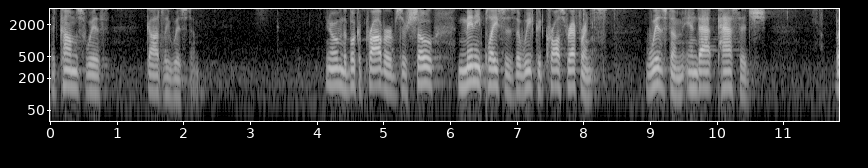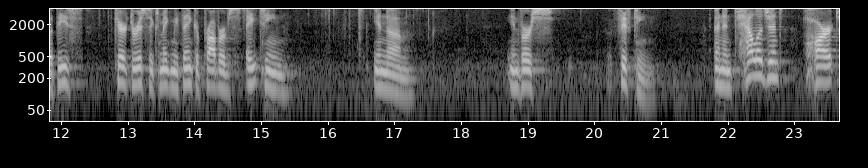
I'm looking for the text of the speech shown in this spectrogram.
that comes with godly wisdom. You know, in the book of Proverbs, there's so many places that we could cross reference wisdom in that passage. But these characteristics make me think of Proverbs 18 in, um, in verse 15. An intelligent heart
